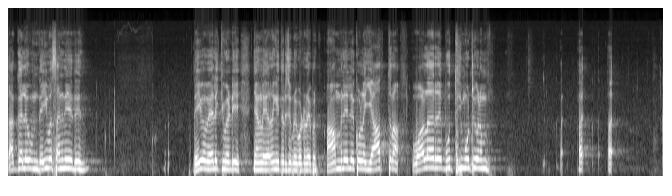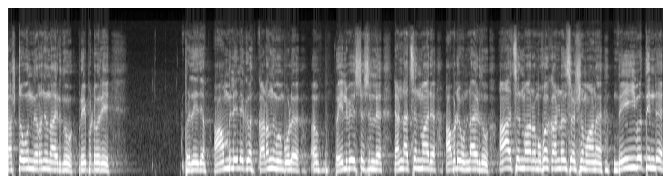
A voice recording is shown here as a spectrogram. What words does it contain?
സകലവും ദൈവസന്നിധി ദൈവവേലയ്ക്ക് വേണ്ടി ഞങ്ങൾ ഇറങ്ങി തിരിച്ച് പ്രിയപ്പെട്ടവരെ ആംബലയിലേക്കുള്ള യാത്ര വളരെ ബുദ്ധിമുട്ടുകളും കഷ്ടവും നിറഞ്ഞതായിരുന്നു പ്രിയപ്പെട്ടവരെ. പ്രത്യേകിച്ച് ആമ്പലിയിലേക്ക് കടന്നു പോകുമ്പോൾ റെയിൽവേ സ്റ്റേഷനിൽ രണ്ട് അച്ഛന്മാർ അവിടെ ഉണ്ടായിരുന്നു. ആ അച്ഛന്മാരുടെ മുഖം കണ്ടതിന് ശേഷമാണ് ദൈവത്തിന്റെ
